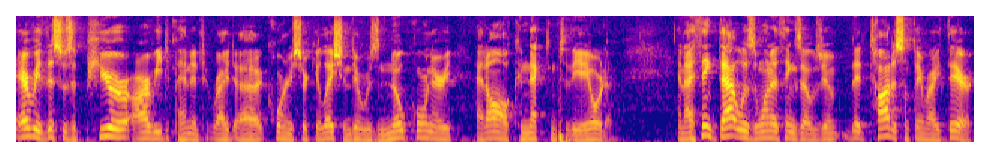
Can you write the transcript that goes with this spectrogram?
every this was a pure RV dependent right uh, coronary circulation. There was no coronary at all connecting to the aorta. And I think that was one of the things that was that taught us something right there.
